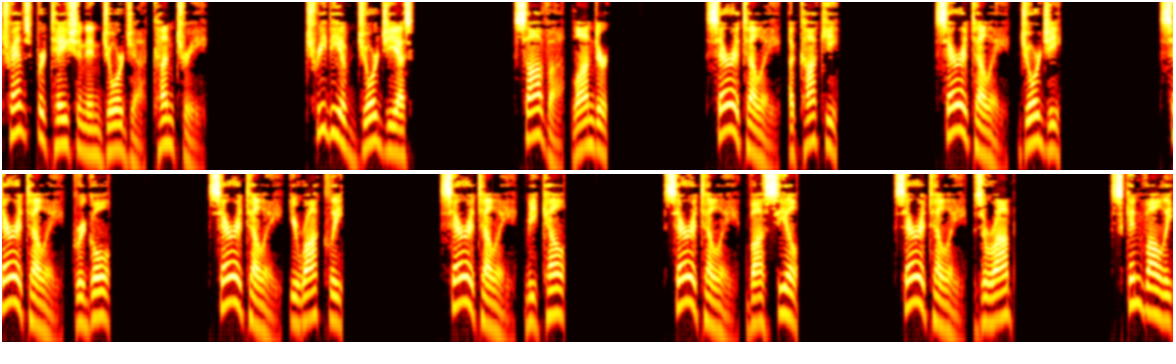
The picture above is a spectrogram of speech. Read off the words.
Transportation in Georgia country Treaty of Georgievsk Sava, Launder Tsereteli, Akaki. Tsereteli, Georgi. Tsereteli, Grigol. Tsereteli, Irakli. Tsereteli, Mikel. Tsereteli, Vasil. Tsereteli, Zurab. Tskhinvali.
